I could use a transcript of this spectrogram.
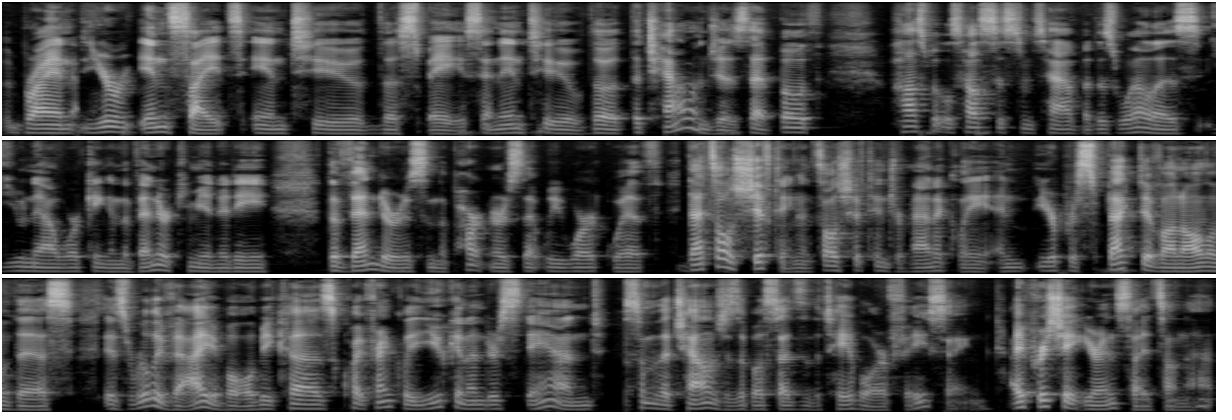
Brian, your insights into the space and into the the challenges that both hospitals, health systems have, but as well as you now working in the vendor community, the vendors and the partners that we work with, that's all shifting. It's all shifting dramatically. And your perspective on all of this is really valuable because, quite frankly, you can understand some of the challenges that both sides of the table are facing. I appreciate your insights on that.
